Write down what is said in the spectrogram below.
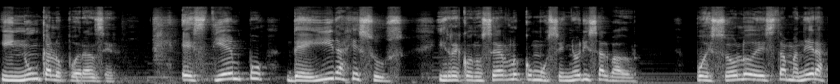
y nunca lo podrán ser. Es tiempo de ir a Jesús y reconocerlo como Señor y Salvador pues solo de esta manera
